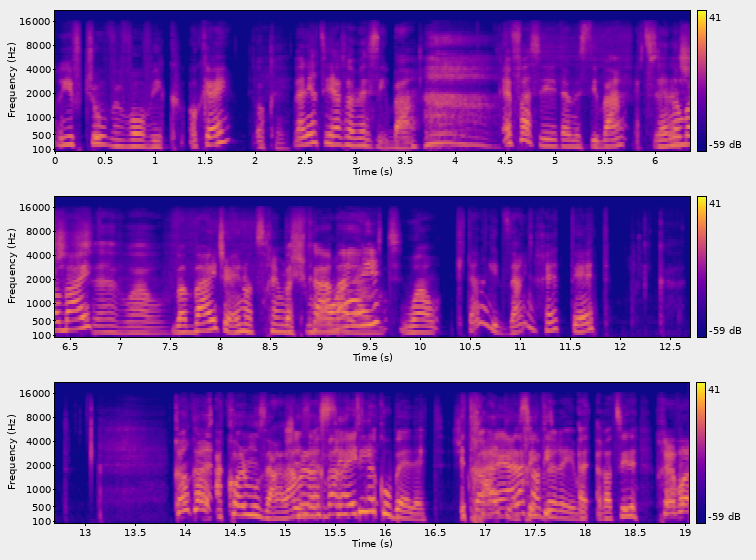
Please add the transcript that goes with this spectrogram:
רבצ'ו ובוביק, אוקיי? אוקיי. ואני רציתי לעשות מסיבה. איפה עשיתי את המסיבה? אצלנו בבית? וואו. בבית שהיינו צריכים בת לשמור כמה עליו. היית? וואו, כיתה נגיד ז', ח', ט'. קודם כל, הכל מוזר, למה לא שזה עשיתי? כבר היית מקובלת. שכבר היה לך חברים. רציתי, חבר'ה,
